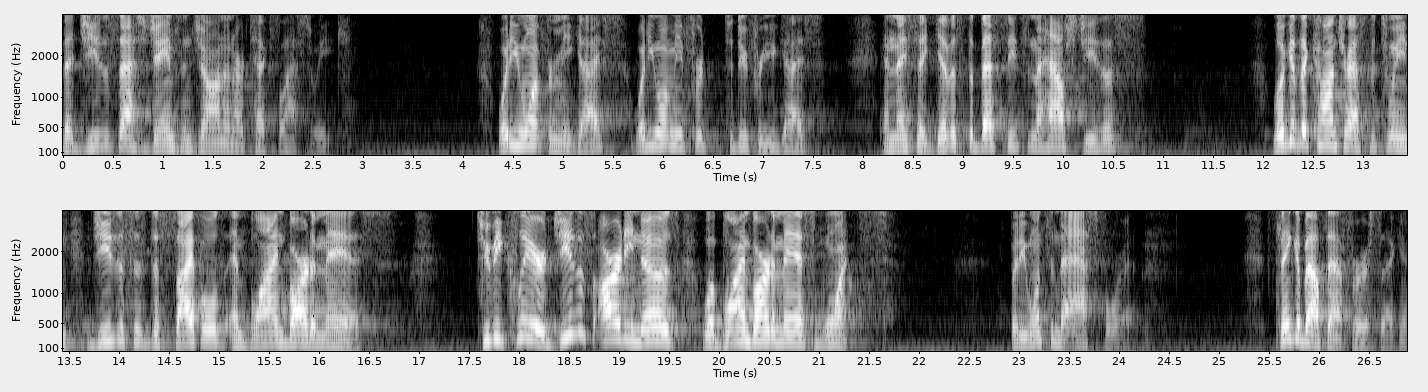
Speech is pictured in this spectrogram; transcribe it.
that Jesus asked James and John in our text last week. What do you want from me, guys? What do you want me for, to do for you guys? And they say, Give us the best seats in the house, Jesus. Look at the contrast between Jesus' disciples and blind Bartimaeus. To be clear, Jesus already knows what blind Bartimaeus wants, but he wants him to ask for it. Think about that for a second.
